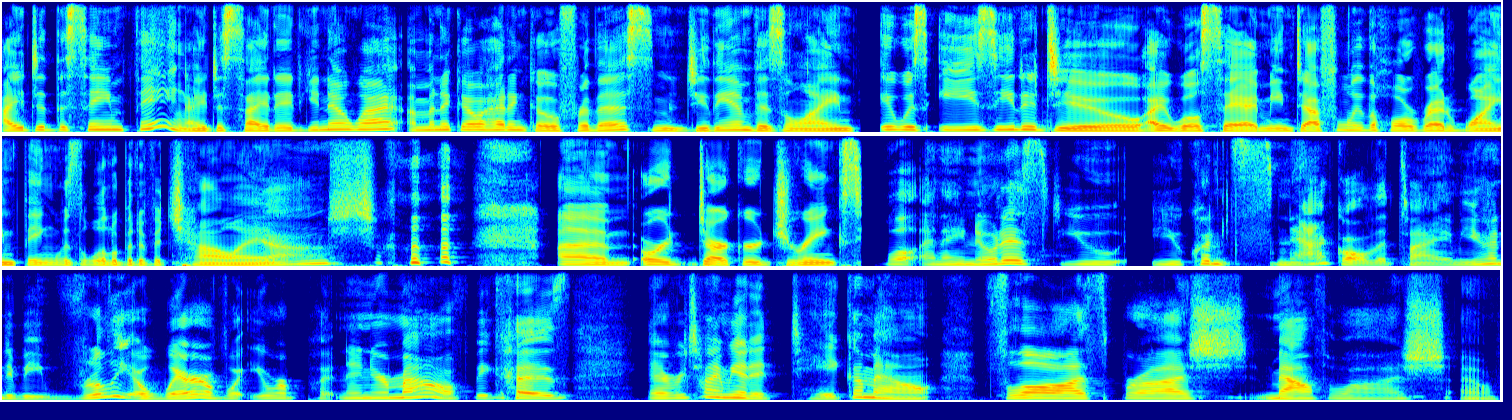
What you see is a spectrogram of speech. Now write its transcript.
I did the same thing. I decided, you know what? I'm going to go ahead and go for this. I'm going to do the Invisalign. It was easy to do. I will say, I mean, definitely the whole red wine thing was a little bit of a challenge. Yeah. um, or darker drinks. Well, and I noticed you you couldn't snack all the time. You had to be really aware of what you were putting in your mouth because every time you had to take them out, floss, brush, mouthwash. Oh,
